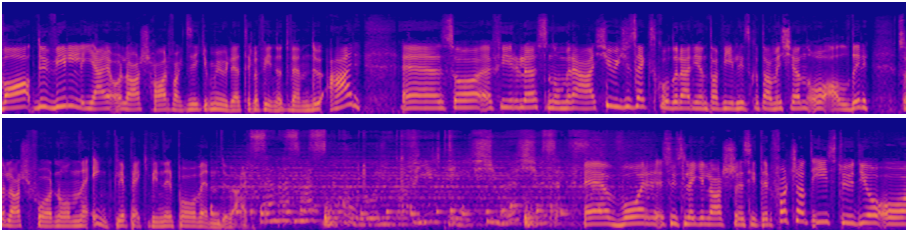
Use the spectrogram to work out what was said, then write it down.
hva du vil. Jeg og Lars har faktisk ikke mulighet til å finne ut hvem du er. Uh, Så fyr løs. Nummeret er 2026. Koder er jentafil, Husk å ta med kjønn og alder, så Lars får noen enkle pekepinner på hvem du er. Send SMS med kodord jentafil til 2026. Uh, Vår syslege Lars sitter fortsatt i studio, og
